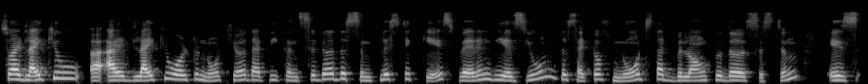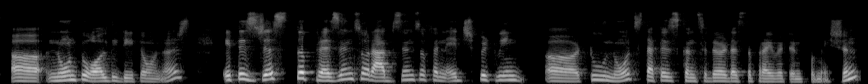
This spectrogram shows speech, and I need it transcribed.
so I'd like you, uh, I'd like you all to note here that we consider the simplistic case wherein we assume the set of nodes that belong to the system is uh, known to all the data owners. It is just the presence or absence of an edge between uh, two nodes that is considered as the private information.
